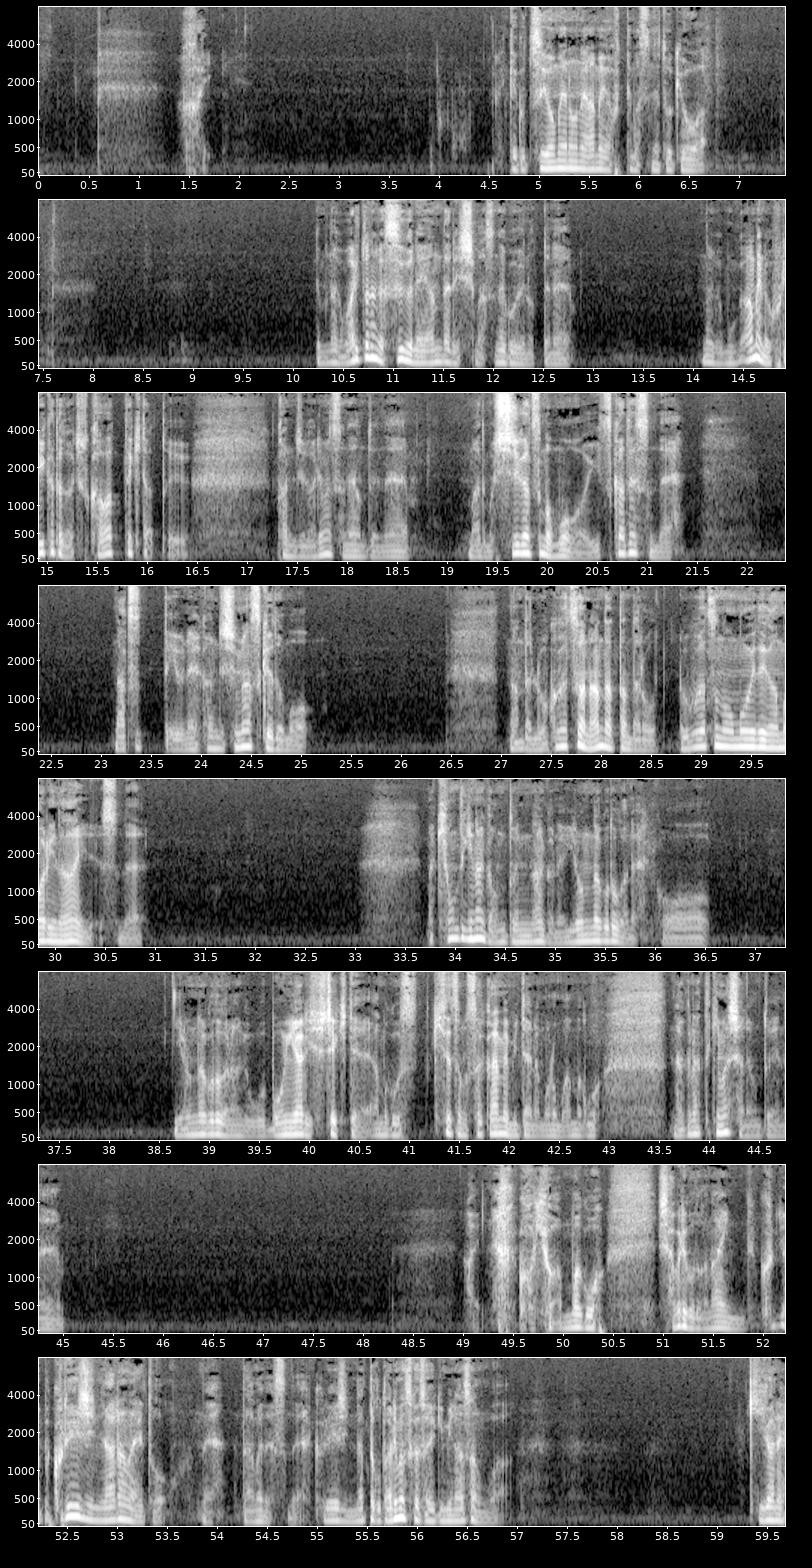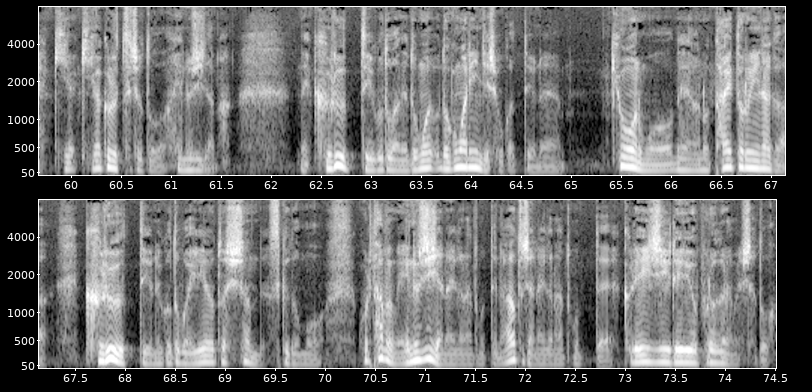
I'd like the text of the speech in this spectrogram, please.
はい。結構強めのね、雨が降ってますね、東京は。でもなんか割となんかすぐね、止んだりしますね、こういうのってね。なんかもう雨の降り方がちょっと変わってきたという感じがありますね、本当にね。まあでも7月ももう5日ですね。夏っていうね、感じしますけども。なんだ、6月は何だったんだろう。6月の思い出があまりないですね。まあ、基本的になんか本当になんかね、いろんなことがね、こう、いろんなことがなんかこうぼんやりしてきて、あんまこう季節の境目みたいなものもあんまこうなくなってきましたね、本当にね。はい、今日はあんまこう喋ることがないんで、やっぱクレイジーにならないとね、ダメですね。クレイジーになったことありますか、最近皆さんは。気がね、気が気が狂ってちょっと NG だな。ね、狂うっていうことはねど、どこまでいいんでしょうかっていうね。今日もね、あのタイトルになんか、クルーっていうね、言葉を入れようとしたんですけども、これ多分 NG じゃないかなと思ってね、アウトじゃないかなと思って、クレイジーレディオプログラムにしたと。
